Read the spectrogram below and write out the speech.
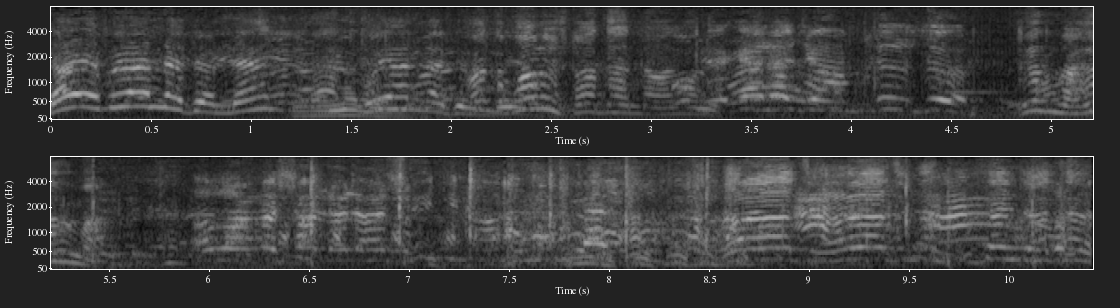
Dayı bu yana dön lan. Bu yana dön. Hadi konuş hadi hadi. Ne geleceğim kızdı. Kızma kızma. Allah'ına salli ala seyyidina Aracı aracı sen gel sen.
